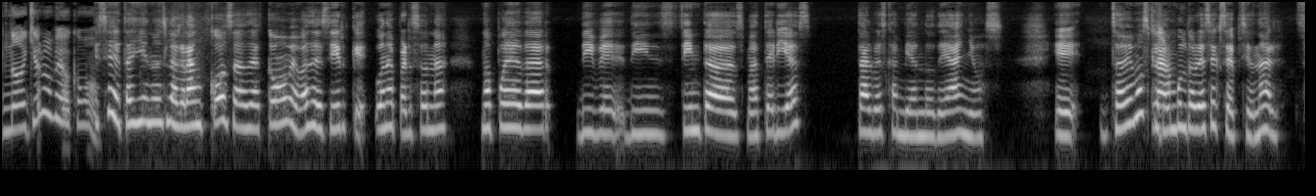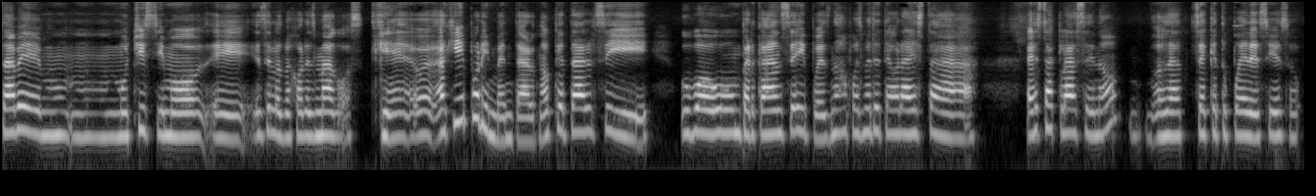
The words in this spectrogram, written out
No, yo no veo como... Ese detalle no es la gran cosa, o sea, ¿cómo me vas a decir que una persona no puede dar distintas materias, tal vez cambiando de años. Eh, sabemos que Dumbledore es excepcional, sabe muchísimo, eh, es de los mejores magos. Que, aquí por inventar, ¿no? ¿Qué tal si hubo un percance y pues no, pues métete ahora a esta, a esta clase, ¿no? O sea, sé que tú puedes y eso.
